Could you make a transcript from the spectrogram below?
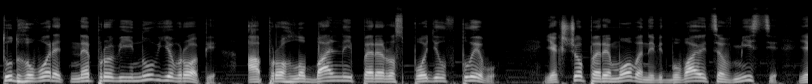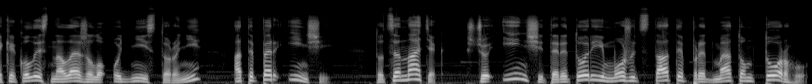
Тут говорять не про війну в Європі, а про глобальний перерозподіл впливу. Якщо перемовини відбуваються в місці, яке колись належало одній стороні, а тепер іншій, то це натяк, що інші території можуть стати предметом торгу.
